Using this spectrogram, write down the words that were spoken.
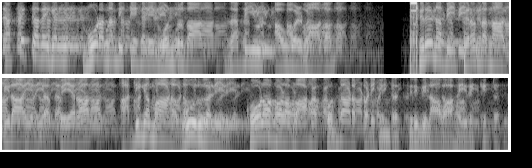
கட்டுக்கதைகள் மூட நம்பிக்கைகளில் ஒன்றுதான் ரபியுல் அவ்வல் மாதம். திருநபி பிறந்த நாள் விழா என்ற பெயரால் அதிகமான ஊர்களில் கோலாகோலமாக கொண்டாடப்படுகின்ற திருவிழாவாக இருக்கின்றது.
